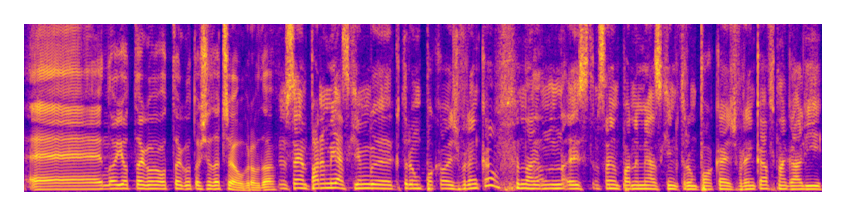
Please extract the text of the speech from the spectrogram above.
E, no i od tego, od tego to się zaczęło, prawda? Tym samym panem Jackiem, y, któremu płakałeś w rękaw, na, na, z tym samym panem Jackiem, któremu płakałeś w rękaw na gali,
